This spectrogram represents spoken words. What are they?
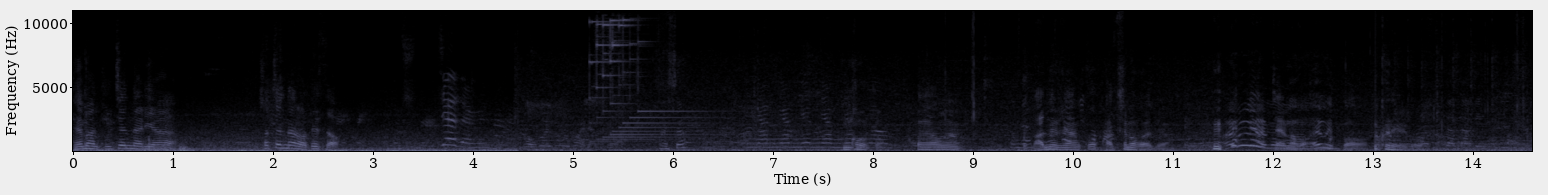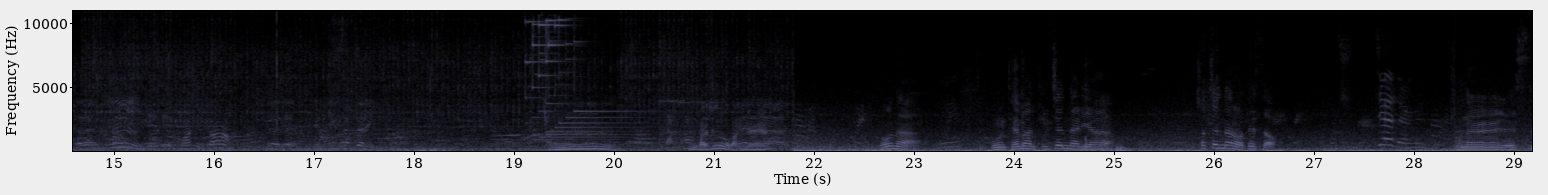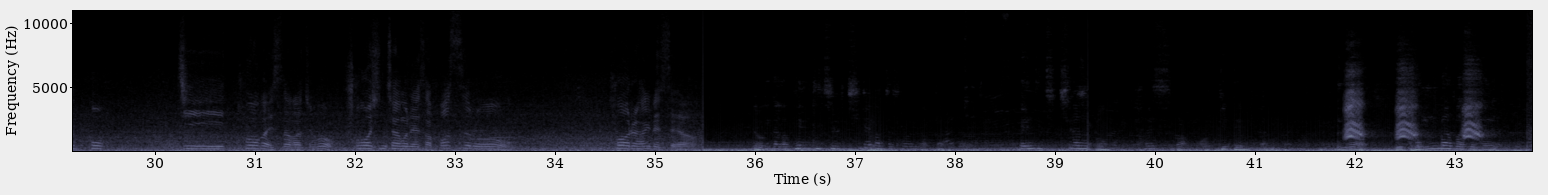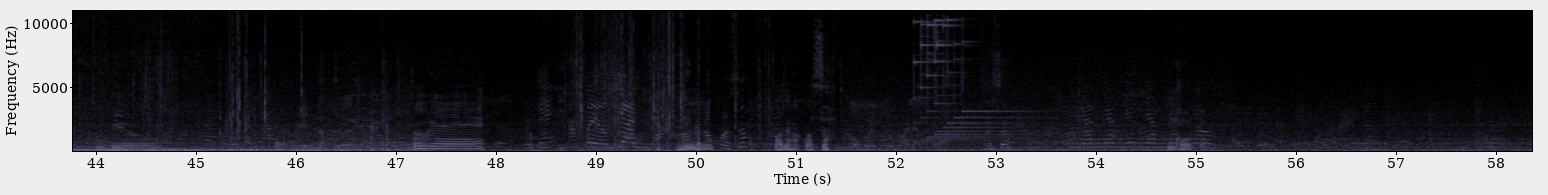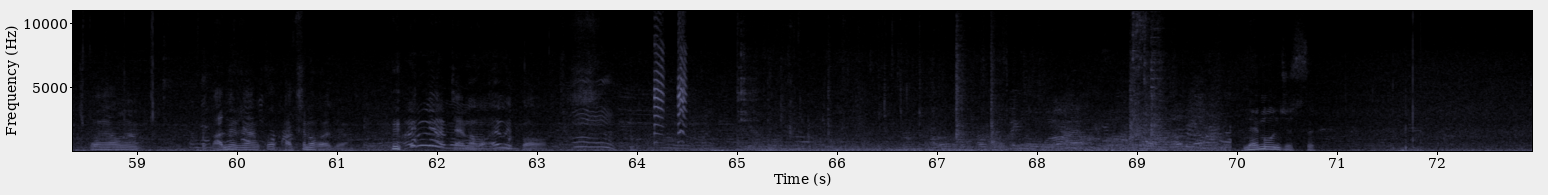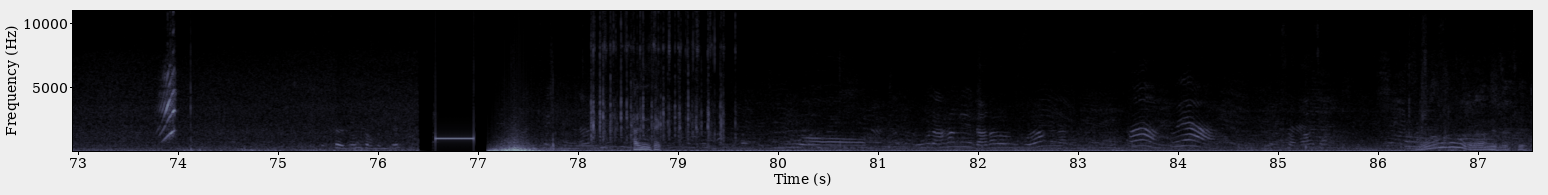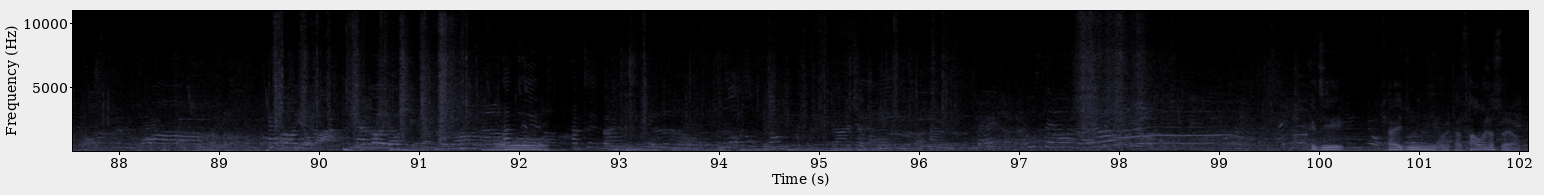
대만 둘째 날이야. 첫째 날 어땠어? 진짜 재밌어. 맛있어? 이거 어때? 형은 마늘이랑 꼭 같이 먹어야 돼요. 아이고 잘 먹어. 아이고 이뻐. 크네 이거. 음 맛있다 음, 맛있는 거 많네. 로나, 오늘 대만 둘째 날이야. 첫째 날 어땠어? 진짜 재밌어. 오늘 에스포 지 투어가 있어가지고 투어 신청을 해서 버스로 투어를 하게 됐어요. 여기다가 페인트 칠을 칠해봤자 소용이 없다는 거예요. 페인트 칠 칠하는 거할 수가 없기 때문이라는 거예요. 근데 이 봄과 맛에는 땡큐. 두 개. 아빠 여기 앉아. 음, 갖고 왔어? 마늘 갖고 왔어. 냠냠냠냠. 이거 어때? 저 형은 마늘이랑 꼭 같이 먹어야 돼요. 아이고 잘 먹어. 아이고 이뻐. 응. 레몬 주스. 단색. 우와 로나 하늘이 날아가는 거야? 어, 뭐야? 저거 하자 오, 들어가네, 이렇게. 오, 그지 가이드님이 이걸 다 사오셨어요.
